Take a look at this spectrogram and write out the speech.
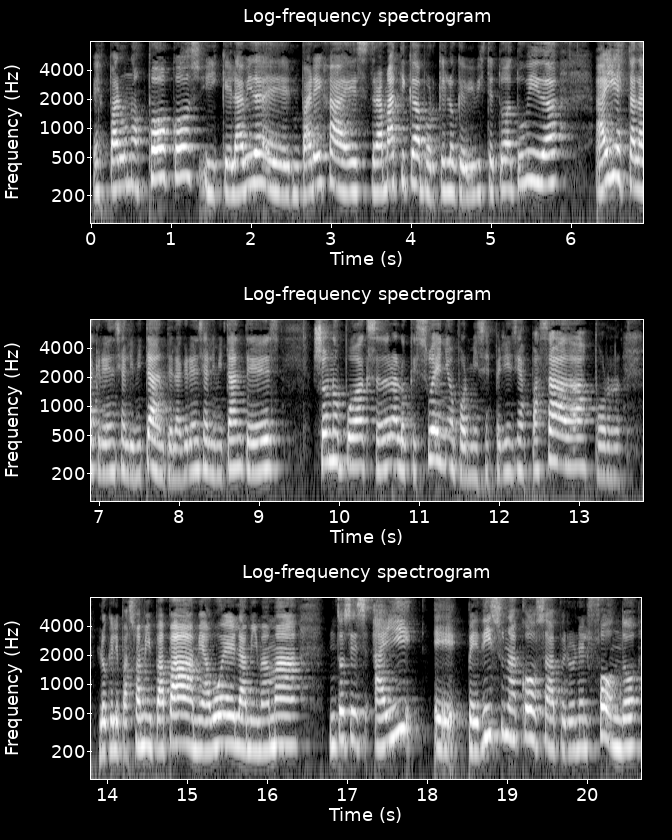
es para unos pocos y que la vida en pareja es dramática porque es lo que viviste toda tu vida, ahí está la creencia limitante. La creencia limitante es yo no puedo acceder a lo que sueño por mis experiencias pasadas, por lo que le pasó a mi papá, a mi abuela, a mi mamá. Entonces ahí eh, pedís una cosa, pero en el fondo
